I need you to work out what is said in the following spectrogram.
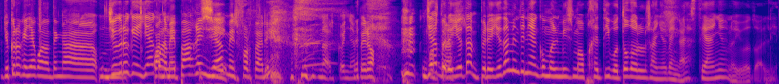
Yo creo que ya cuando tenga. un- Yo creo que ya cuando cuan- me paguen sí. ya me esforzaré. no, es coña, pero. Ya, pero yo, pero yo también tenía como el mismo objetivo todos los años. Venga, este año lo llevo todo el día.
